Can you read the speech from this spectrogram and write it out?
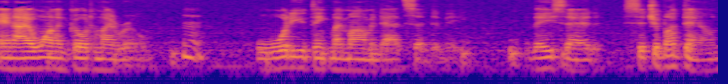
and I want to go to my room. Mm. What do you think my mom and dad said to me? They said, sit your butt down,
